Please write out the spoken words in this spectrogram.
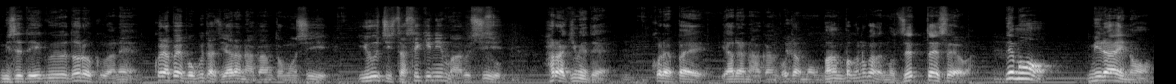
見せていく努力はねこれやっぱり僕たちやらなあかんと思うし誘致した責任もあるし腹決めてこれやっぱりやらなあかんことはもう万博の方はもう絶対そうやわ、でも未来の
